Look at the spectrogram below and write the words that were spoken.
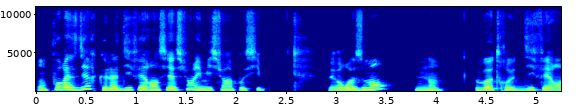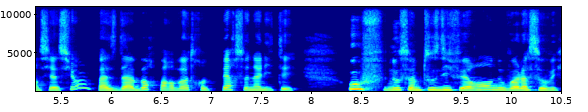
on pourrait se dire que la différenciation est mission impossible. Mais heureusement, non. Votre différenciation passe d'abord par votre personnalité. Ouf, nous sommes tous différents, nous voilà sauvés.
